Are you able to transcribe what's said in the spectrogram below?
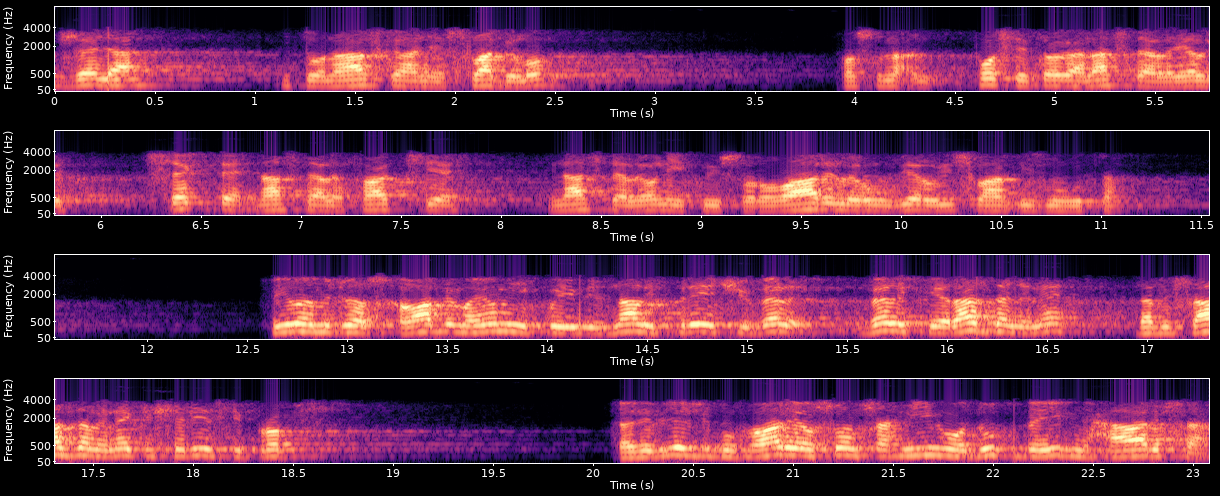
želja i to nastojanje slabilo, pa su na, poslije toga nastajale jeli, sekte, nastajale frakcije i nastajale oni koji su rovarili ovu vjeru islam iznutra. Bilo je među ashabima i oni koji bi znali prijeći veli, velike razdaljine da bi saznali neki šerijski propis. Kad je bilježi Buharija u svom sahihu od Utbe ibn Harisa,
